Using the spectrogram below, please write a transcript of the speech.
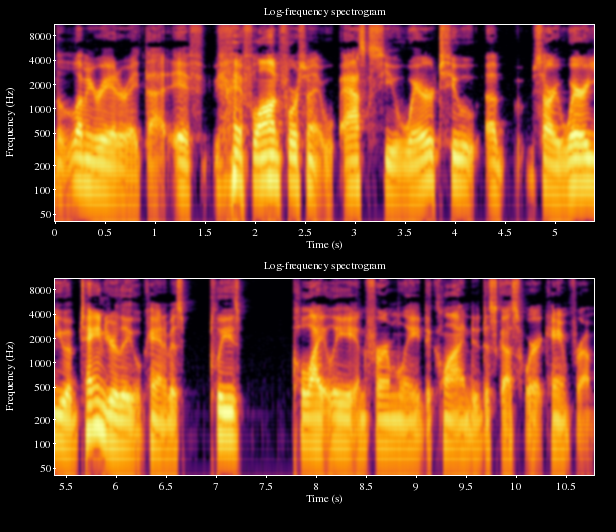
let me reiterate that if if law enforcement asks you where to, uh, sorry, where you obtained your legal cannabis, please politely and firmly decline to discuss where it came from.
